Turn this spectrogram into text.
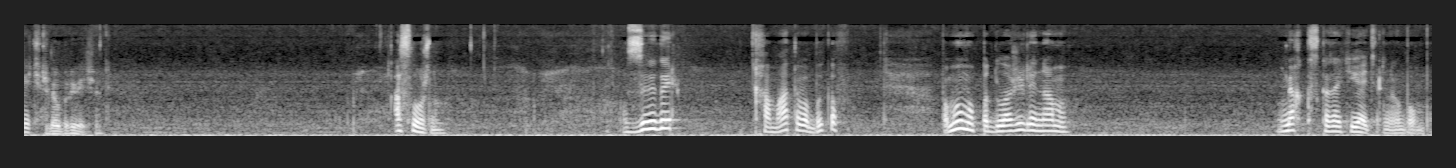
вечер. Добрый вечер. О сложном. Зыгорь, Хаматова, Быков, по-моему, подложили нам, мягко сказать, ядерную бомбу.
